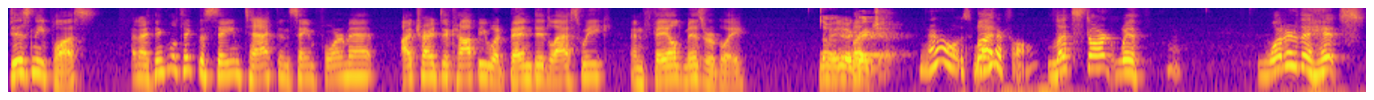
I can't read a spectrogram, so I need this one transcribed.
Disney Plus. And I think we'll take the same tact and same format. I tried to copy what Ben did last week and failed miserably. No, you did a But- great job. No, it was But- wonderful. Let's start with what are the hits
